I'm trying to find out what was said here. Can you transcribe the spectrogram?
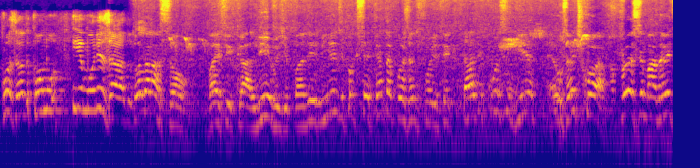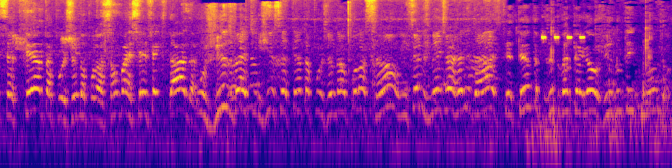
considerado como imunizado. Toda a nação vai ficar livre de pandemia depois que 70% for infectado e conseguir é, os anticorpos. Aproximadamente 70% da população vai ser infectada. O vírus vai atingir 70% da população. Infelizmente é a realidade. 70% vai pegar o vírus, não tem como.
